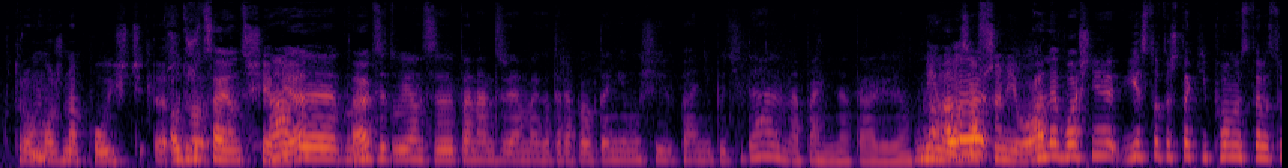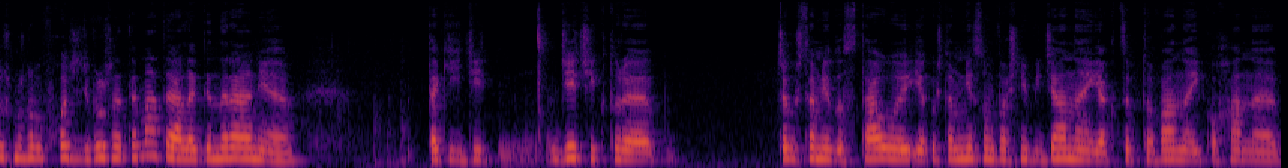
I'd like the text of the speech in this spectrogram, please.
którą Hmm. można pójść, y, odrzucając siebie. no, e, tak? Cytując pana Andrzeja, mojego terapeuta, nie musi pani być idealna, pani Natalio. Miło, No, ale- zawsze miło. Ale właśnie jest to też taki pomysł, teraz już można by wchodzić w różne tematy, ale generalnie takich dzie- dzieci, które czegoś tam nie dostały jakoś tam nie są właśnie widziane i akceptowane i kochane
